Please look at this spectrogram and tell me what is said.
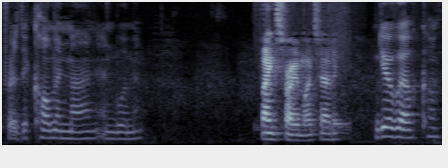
for the common man and woman. Thanks very much, Eddi. You're welcome.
